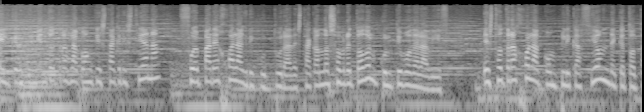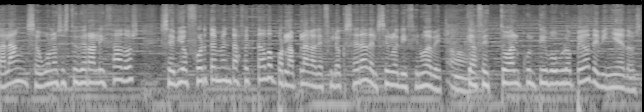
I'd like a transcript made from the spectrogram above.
El crecimiento tras la conquista cristiana fue parejo a la agricultura, destacando sobre todo el cultivo de la vid. Esto trajo la complicación de que Totalán, según los estudios realizados, se vio fuertemente afectado por la plaga de filoxera del siglo XIX, Ah. que afectó al cultivo europeo de viñedos.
